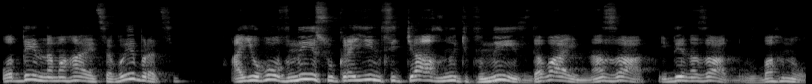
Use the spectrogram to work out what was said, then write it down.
один намагається вибратися, а його вниз українці тягнуть вниз. Давай назад, іди назад, в багно.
